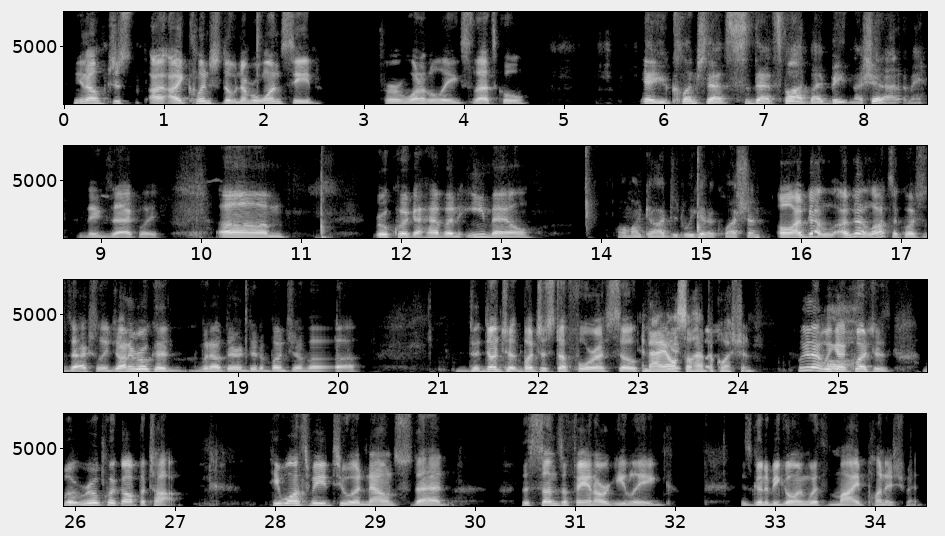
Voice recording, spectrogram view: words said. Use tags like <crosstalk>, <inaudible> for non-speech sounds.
you know, just I, I clinched the number one seed for one of the leagues, so that's cool. Yeah, you clinched that that spot by beating the shit out of me. Exactly. Um, real quick, I have an email. Oh my god, did we get a question? Oh, I've got I've got lots of questions actually. Johnny Roca went out there and did a bunch of uh d- bunch of bunch of stuff for us. So And I also have a question. look at that, we got Oh. questions. But real quick off the top, he wants me to announce that the Sons of Fanarchy League is going to be going with my punishment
